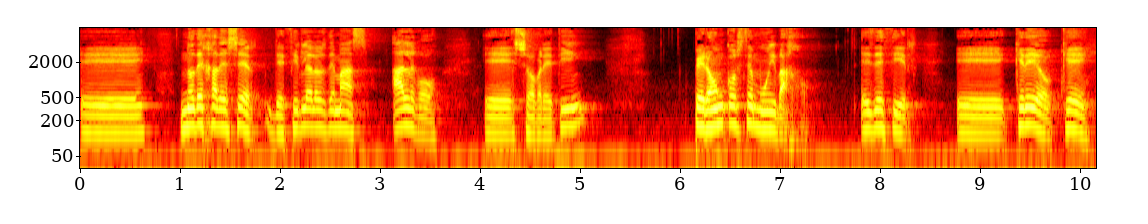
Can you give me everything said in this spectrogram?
eh, no deja de ser decirle a los demás algo sobre ti, pero a un coste muy bajo. Es decir, creo que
